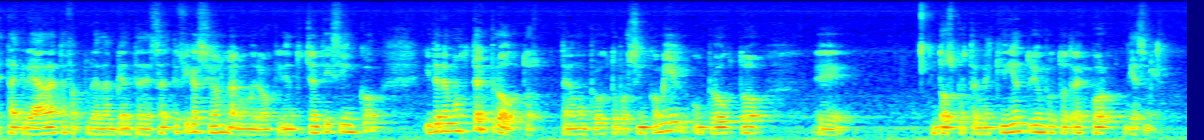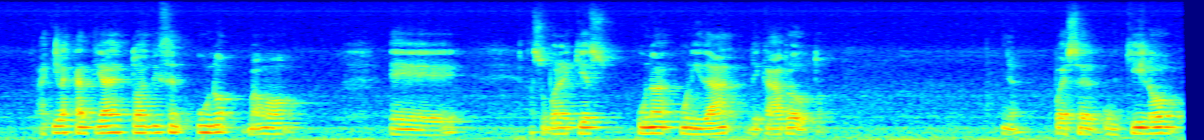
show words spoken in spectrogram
está creada esta factura de ambiente de certificación, la número 585, y tenemos tres productos. Tenemos un producto por 5.000, un producto 2 eh, por 3.500 y un producto 3 por 10.000. Aquí las cantidades todas dicen 1, vamos eh, a suponer que es una unidad de cada producto. Puede ser un kilo,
